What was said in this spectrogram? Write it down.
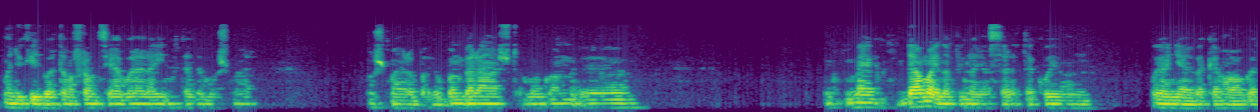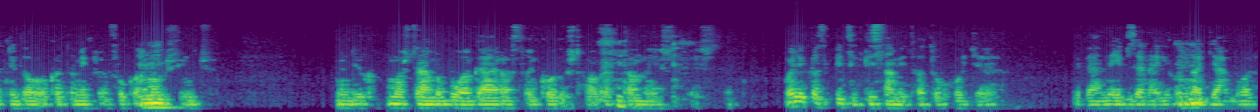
mondjuk így voltam a franciával eleinte, de most már, most már abban jobban belástam magam. Ö, meg, de a mai napig nagyon szeretek olyan, olyan nyelveken hallgatni dolgokat, amikről fogalmam Mhm. sincs. Mondjuk mostanában bolgár asszonykórust hallgattam, és, és mondjuk az picit kiszámítható, hogy mivel népzenei, hogy Mhm. nagyjából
